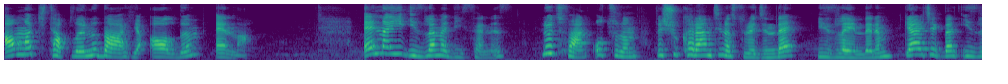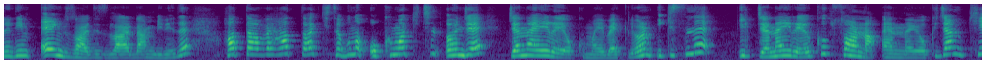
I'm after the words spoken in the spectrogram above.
Ama kitaplarını dahi aldım Enna. Enna'yı izlemediyseniz lütfen oturun ve şu karantina sürecinde izleyin derim. Gerçekten izlediğim en güzel dizilerden biriydi. Hatta ve hatta kitabını okumak için önce Jane okumayı bekliyorum. İkisini ilk Jane okup sonra Anna'yı okuyacağım ki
